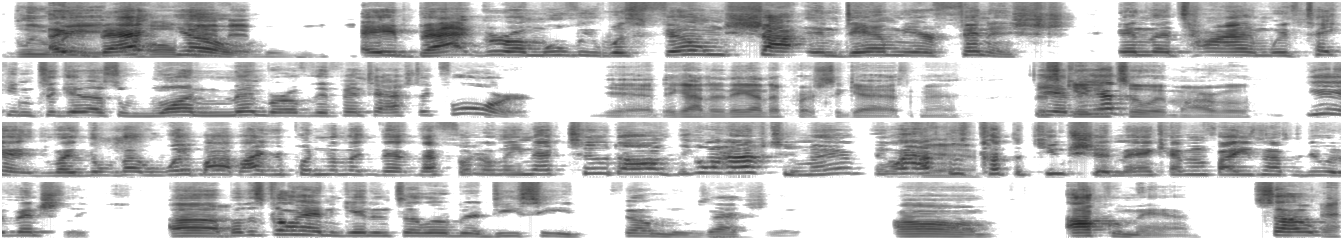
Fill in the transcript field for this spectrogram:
Blu-ray. A Bat, yo, a Batgirl movie was filmed, shot, and damn near finished in the time we've taken to get us one member of the Fantastic Four. Yeah, they gotta they gotta push the gas, man. Let's Yeah, get got- into it, Marvel. Yeah, like the, like the way Bob Iger putting like that, that foot on their neck too, dog. They gonna have to, man. They gonna have Yeah. to cut the cute shit, man. Kevin Feige's gonna have to do it eventually. Uh, Yeah. but let's go ahead and get into a little bit of DC film news, actually. Um, Aquaman. So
